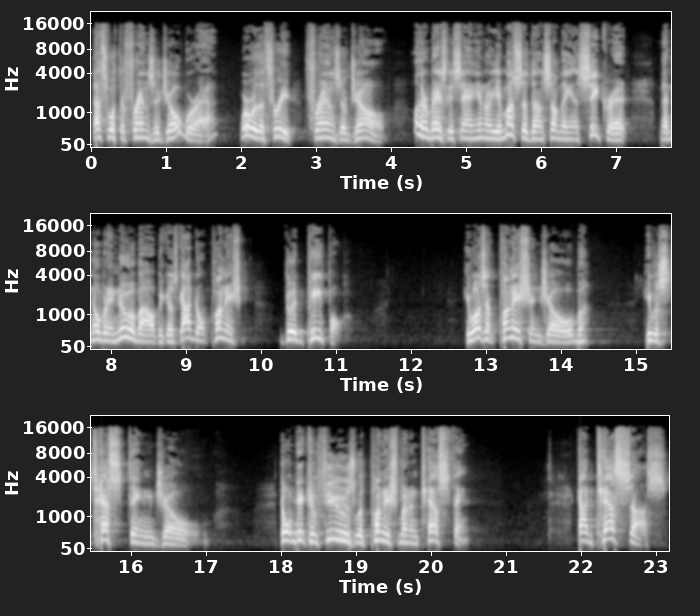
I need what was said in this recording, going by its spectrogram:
That's what the friends of Job were at. Where were the three friends of Job? Well, they were basically saying, you know, you must have done something in secret that nobody knew about because God don't punish good people. He wasn't punishing Job he was testing Job. Don't get confused with punishment and testing. God tests us.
